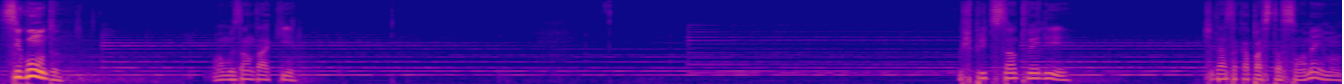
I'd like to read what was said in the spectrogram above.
Segundo, vamos andar aqui. O Espírito Santo, ele te dá essa capacitação, amém, irmão?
